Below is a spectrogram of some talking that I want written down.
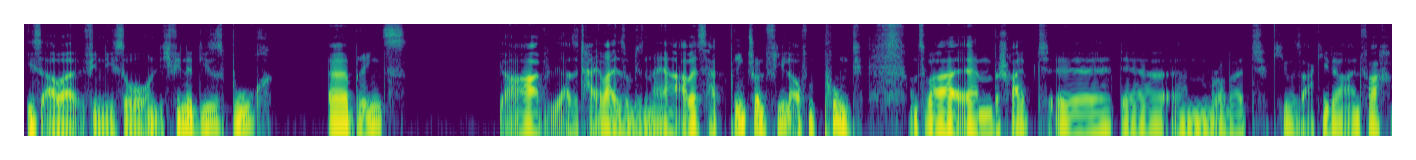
ist aber, finde ich so. Und ich finde, dieses Buch äh, bringt's ja, also teilweise so ein bisschen, naja, aber es hat, bringt schon viel auf den Punkt. Und zwar ähm, beschreibt äh, der ähm, Robert Kiyosaki da einfach,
